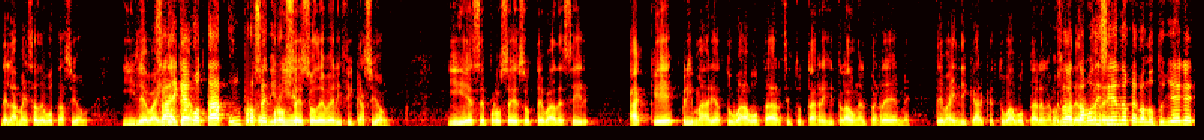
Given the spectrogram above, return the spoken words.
de la mesa de votación y le va a o sea, hay que agotar un procedimiento. Un proceso de verificación y ese proceso te va a decir a qué primaria tú vas a votar. Si tú estás registrado en el PRM, te va a indicar que tú vas a votar en la primaria O sea, estamos diciendo que cuando tú llegues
